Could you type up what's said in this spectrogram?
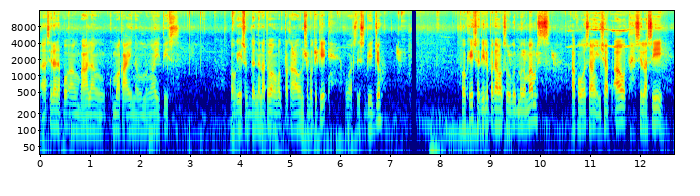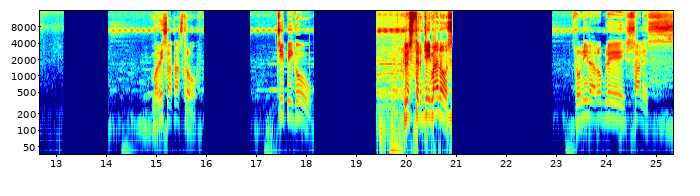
ah, sila na po ang bahalang kumakain ng mga ipis. Okay, sundan na na to ang pagpakaon sa butiki. Watch this video. Okay, sa dili pa tayo magsugod mga mams. Ako sang i-shout out sila si Marisa Castro Chippy Go. Lester G. Manos. Ronila Roble Sales.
